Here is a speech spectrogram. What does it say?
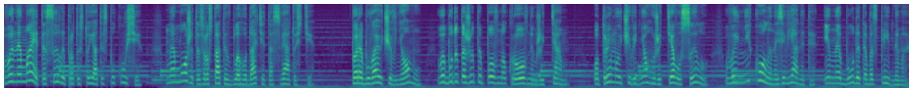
ви не маєте сили протистояти спокусі, не можете зростати в благодаті та святості. Перебуваючи в ньому, ви будете жити повнокровним життям, отримуючи від нього життєву силу, ви ніколи не зів'янете і не будете безплідними.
